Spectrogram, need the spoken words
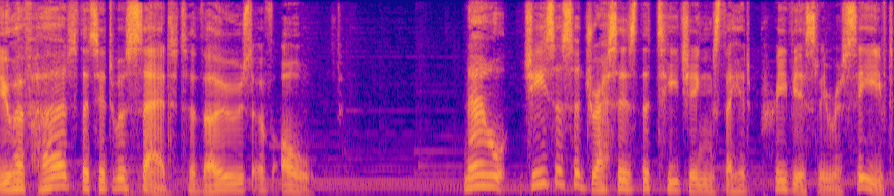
You have heard that it was said to those of old. Now, Jesus addresses the teachings they had previously received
